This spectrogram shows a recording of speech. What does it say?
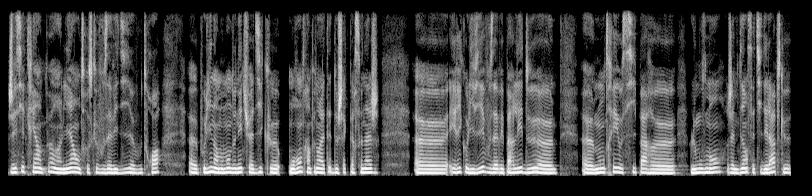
Je vais essayer de créer un peu un lien entre ce que vous avez dit, euh, vous trois. Euh, Pauline, à un moment donné, tu as dit que on rentre un peu dans la tête de chaque personnage. Euh, Eric, Olivier, vous avez parlé de euh, euh, montrer aussi par euh, le mouvement. J'aime bien cette idée-là parce que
